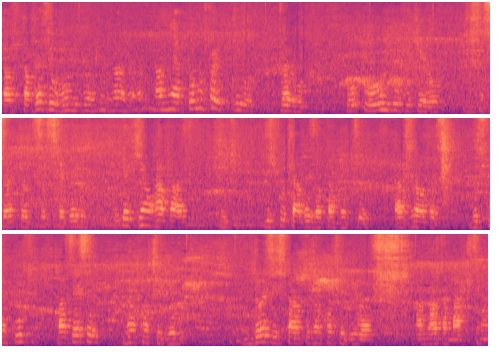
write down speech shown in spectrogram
tal- talvez o único, na, na- na minha turma foi, o- foi o, o, o único que tirou distinção em todas as cadeiras, porque tinha um rapaz que disputava exatamente as notas dos concursos, mas esse não conseguiu, em dois estados não conseguiu a, a nota máxima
